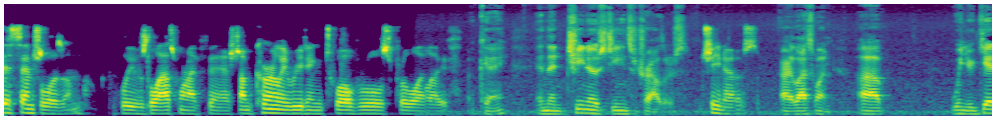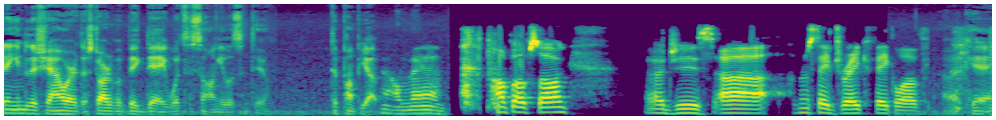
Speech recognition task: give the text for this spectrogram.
Essentialism. I believe was the last one I finished. I'm currently reading 12 Rules for Life. Okay, and then chinos, jeans, or trousers? Chinos. All right, last one. Uh, when you're getting into the shower at the start of a big day, what's the song you listen to to pump you up? Oh man, pump up song. Oh jeez. Uh, I'm gonna say Drake, Fake Love. Okay.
